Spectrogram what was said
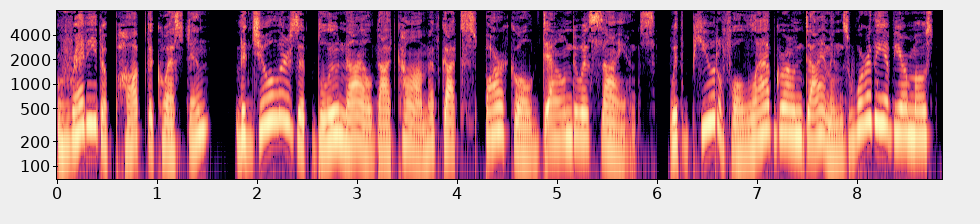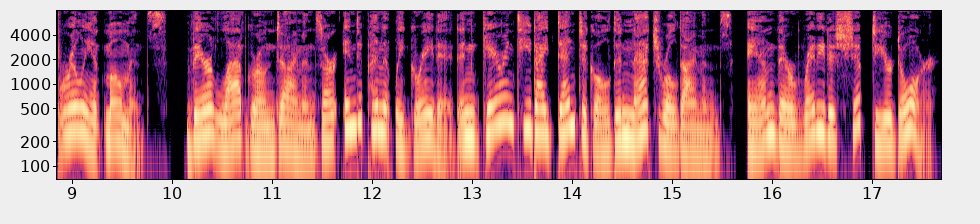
Ready to pop the question? The jewelers at BlueNile.com have got sparkle down to a science with beautiful lab grown diamonds worthy of your most brilliant moments. Their lab grown diamonds are independently graded and guaranteed identical to natural diamonds, and they're ready to ship to your door.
